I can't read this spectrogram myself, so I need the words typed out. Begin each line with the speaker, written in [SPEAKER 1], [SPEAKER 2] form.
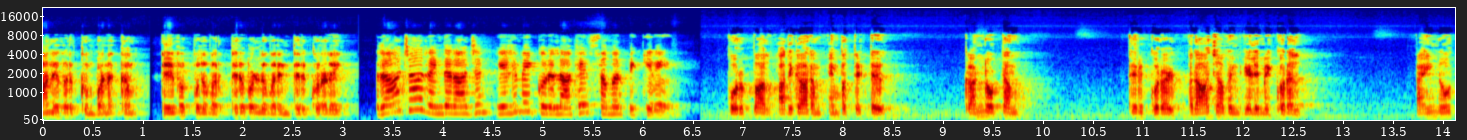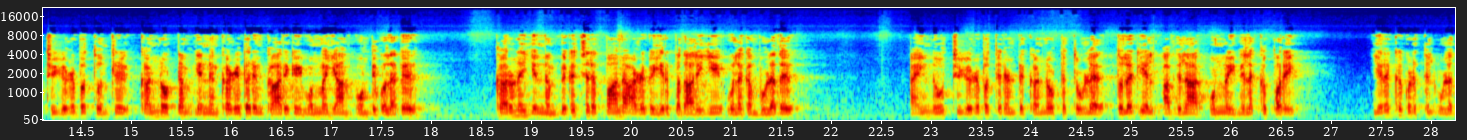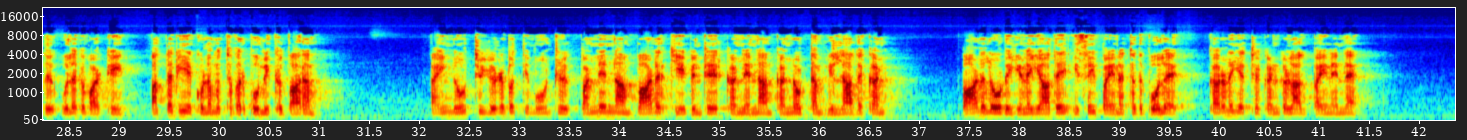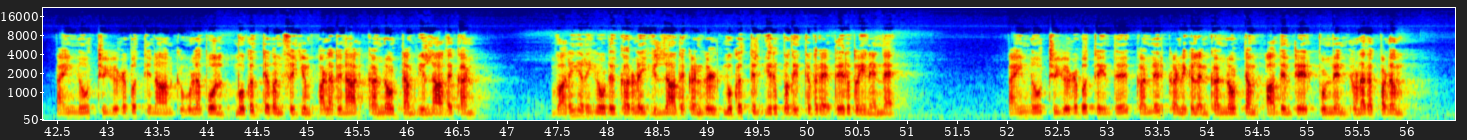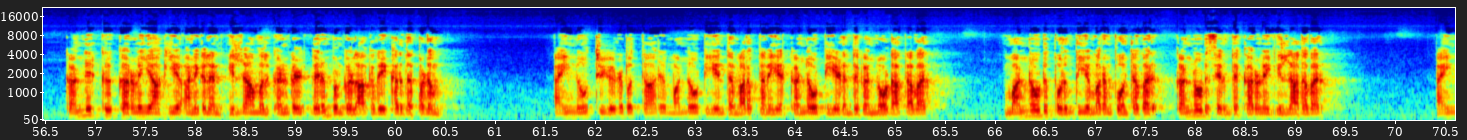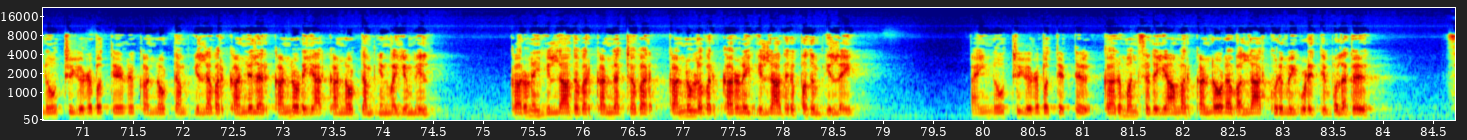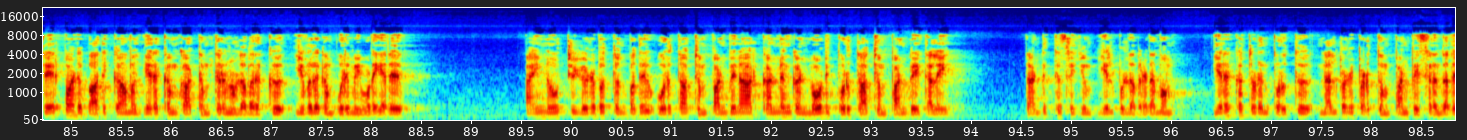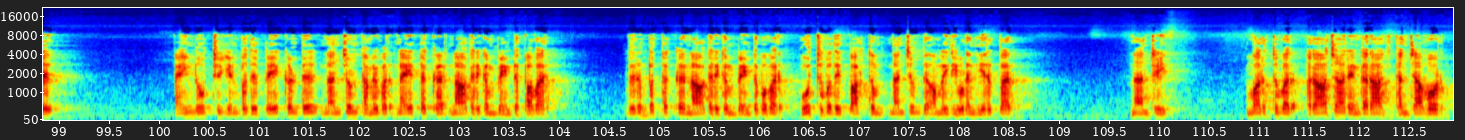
[SPEAKER 1] அனைவருக்கும் வணக்கம். தேவப்புலவர் திருவள்ளுவரின் திருக்குறளை
[SPEAKER 2] ராஜா ரெங்கராஜன் எளிமை குரலாக சமர்ப்பிக்கிறேன்.
[SPEAKER 1] பொறுப்பால் அதிகாரம் எண்பத்தெட்டு கண்ணோட்டம் திருக்குறள் ராஜாவின் எளிமை குரல். ஐநூற்று எழுபத்தொன்று கண்ணோட்டம் என்னும் கழிபெரும் காரிகை உண்மையான் உண்டு உலகு. கருணை என்னும் மிகச்சிறப்பான அழகு இருப்பதாலேயே உலகம் உள்ளது. ஐநூற்று எழுபத்தி இரண்டு கண்ணோட்டத்துள்ள துலகியல் அவ்விலார் உண்மை நிலக்கு பொறை. இறக்ககுடத்தில் உள்ளது உலக வாழ்க்கை. அத்தகைய குணமற்றவர் பூமிக்கு பாரம். ஐநூற்று எழுபத்தி மூன்று பண்ணெண்ணாம் பாடற்கிய பின்றேர் கண்ணெண்ணாம் கண்ணோட்டம் இல்லாத கண். பாடலோடு இணையாத இசை பயனற்றது போல கருணையற்ற கண்களால் பயனென்ன ஐநூற்று எழுபத்தி நான்கு உளபோல் முகத்தவன் செய்யும் அளவினார் கண்ணோட்டம் இல்லாத கண். வரையறையோடு கருணை இல்லாத கண்கள் முகத்தில் இருப்பதைத் தவிர வேறு பயன் என்ன? ஐநூற்று எழுபத்தைந்து கண்ணீர் கணிகலன் கண்ணோட்டம் அதின்றேர் புண்ணென்றுணரப்படும் கண்ணிற்கு கருணையாகிய அணிகலன் இல்லாமல் கண்கள் வெறும்புண்களாகவே கருதப்படும். ஐநூற்று எழுபத்தாறு மண்ணோட்டு ஏந்த மரத்தனையர் கண்ணோட்டு எழுந்த கண்ணோடாதவர் மண்ணோடு பொருந்திய மரம் போன்றவர் கண்ணோடு சேர்ந்த கருணை இல்லாதவர். ஐநூற்று எழுபத்தேழு கண்ணோட்டம் இல்லவர் கண்ணிலர் கண்ணுடையார் கண்ணோட்டம் இன்மையும் இல். கருணை இல்லாதவர் கண்ணற்றவர் கண்ணுள்ளவர் கருணை இல்லாதிருப்பதும் இல்லை. ஐநூற்று எழுபத்தெட்டு கருமன் சிதையாமற் கண்ணோட வல்லார் குருமை உடைத்து உலகு. செயற்பாடு பாதிக்காமல் இரக்கம் காட்டும் திறனுள்ளவருக்கு இவ்வுலகம் உரிமை உடையது ஐநூற்று எழுபத்தொன்பது ஒருத்தாற்றும் பண்பினார் கண்ணுங்கள் நோடிப் பொறுத்தாற்றும் பண்பே தலை தண்டித்து செய்யும் இயல்புள்ளவரிடமும் இரக்கத்துடன் பொறுத்து நல்வழிப்படுத்தும் பண்பை சிறந்தது. ஐநூற்று எண்பது பெயக்கண்டு நஞ்சும் தமிவர் நயத்தக்க நாகரிகம் வேண்டுபவர். விரும்பத்தக்க நாகரிகம் வேண்டுபவர் ஊற்றுவதை பார்த்தும் நஞ்சுண்டு அமைதியுடன் இருப்பர். நன்றி. மருத்துவர் ராஜா ரெங்கராஜ் தஞ்சாவூர்.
